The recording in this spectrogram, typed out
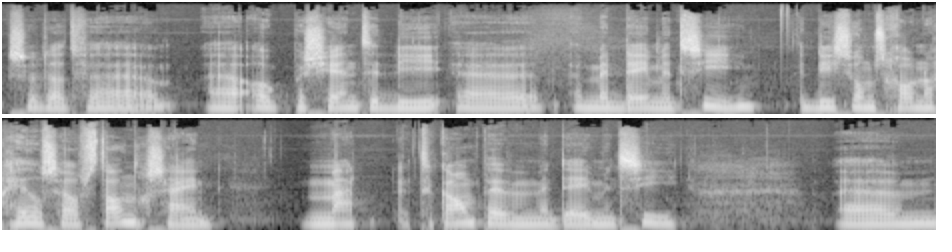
Zodat we eh, ook patiënten die eh, met dementie, die soms gewoon nog heel zelfstandig zijn, maar te kampen hebben met dementie, ehm,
